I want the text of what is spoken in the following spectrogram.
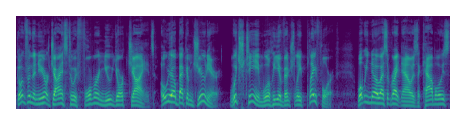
Going from the New York Giants to a former New York Giants, Odell Beckham Jr. Which team will he eventually play for? What we know as of right now is the Cowboys,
